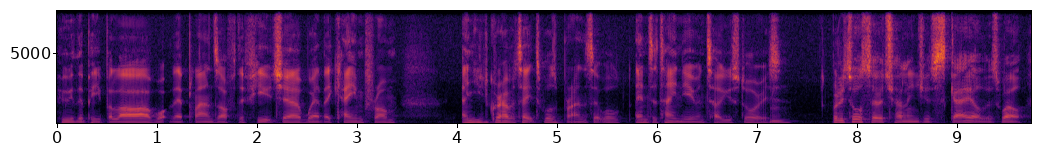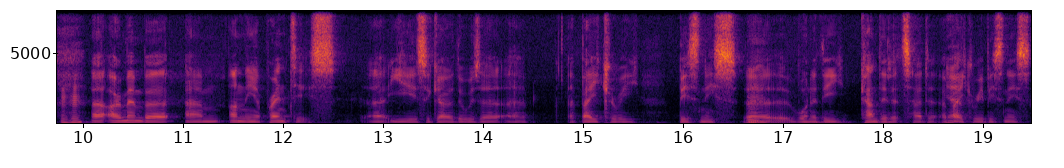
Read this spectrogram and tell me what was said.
who the people are, what their plans are for the future, where they came from, and you'd gravitate towards brands that will entertain you and tell you stories. Mm. But it's also a challenge of scale as well. Mhm. Uh, I remember um, on The Apprentice uh, years ago, there was a, a, a bakery business. Uh, one of the candidates had a, a Mm. Yeah. bakery business,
